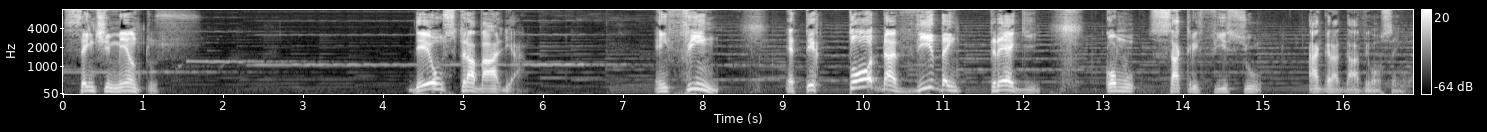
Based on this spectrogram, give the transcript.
sentimentos. Deus trabalha. Enfim, é ter toda a vida entregue como sacrifício agradável ao Senhor.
